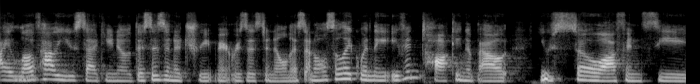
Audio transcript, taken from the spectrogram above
I love how you said, you know, this isn't a treatment resistant illness. And also, like when they even talking about, you so often see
